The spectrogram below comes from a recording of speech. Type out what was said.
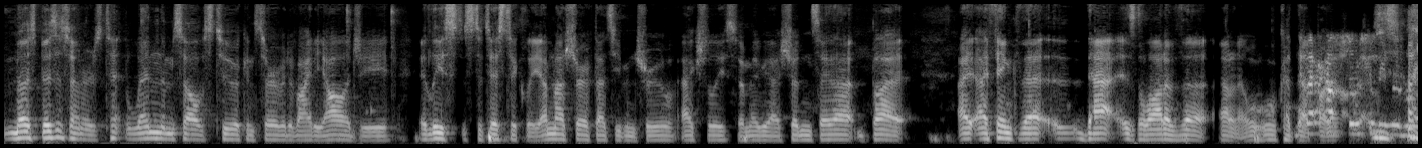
most business owners t- lend themselves to a conservative ideology, at least statistically. I'm not sure if that's even true, actually. So maybe I shouldn't say that, but. I, I think that that is a lot of the. I don't know. We'll, we'll cut No that matter part how out. socially liberal,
